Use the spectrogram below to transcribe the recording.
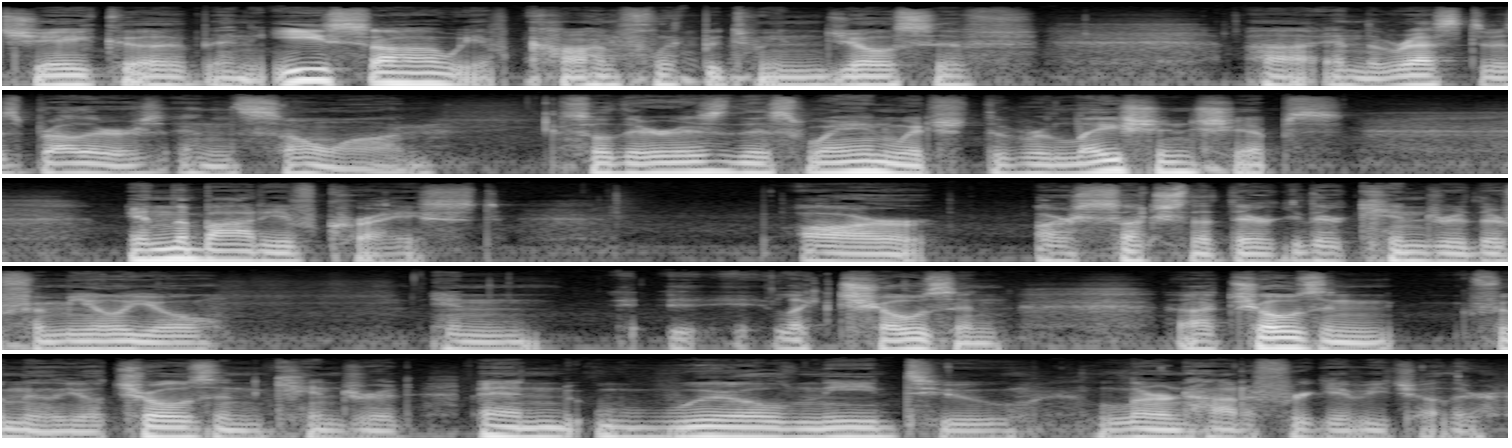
Jacob and Esau. We have conflict between Joseph uh, and the rest of his brothers, and so on. So there is this way in which the relationships in the body of Christ are are such that they're they're kindred, they're familial, in like chosen, uh, chosen familial, chosen kindred, and we'll need to learn how to forgive each other.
